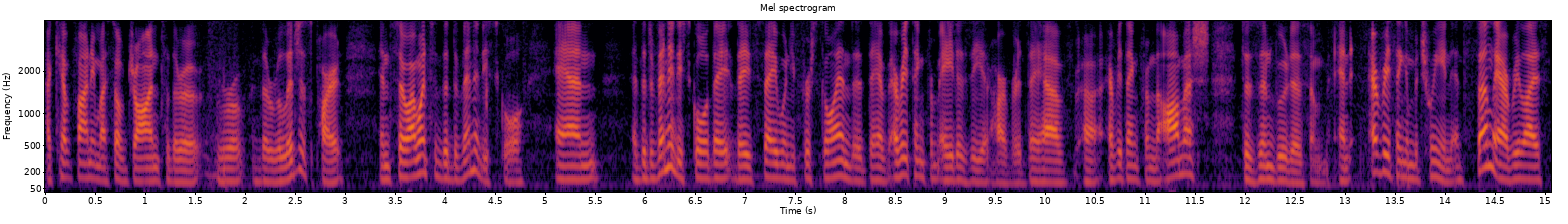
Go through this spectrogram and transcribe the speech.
I kept finding myself drawn to the the religious part. And so I went to the divinity school. And at the divinity school, they, they say when you first go in that they have everything from A to Z at Harvard. They have uh, everything from the Amish to Zen Buddhism and everything in between. And suddenly I realized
